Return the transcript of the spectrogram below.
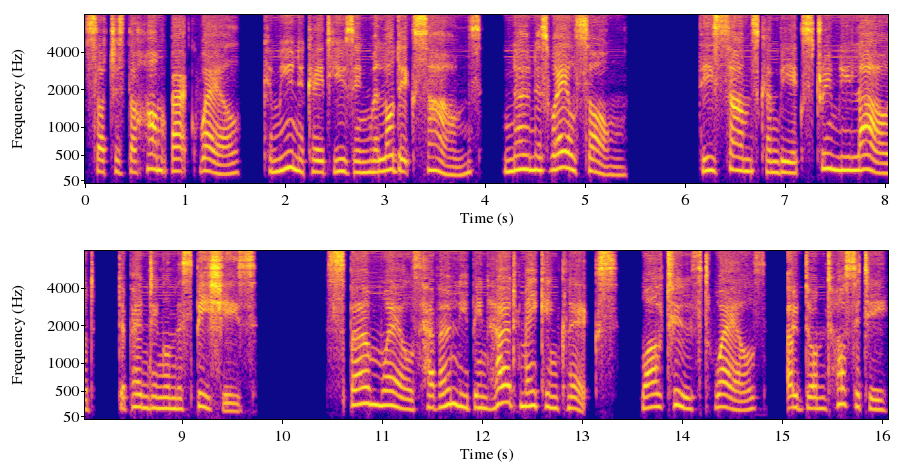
such as the humpback whale, communicate using melodic sounds, known as whale song. These sounds can be extremely loud, depending on the species. Sperm whales have only been heard making clicks, while toothed whales, Odontoceti,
